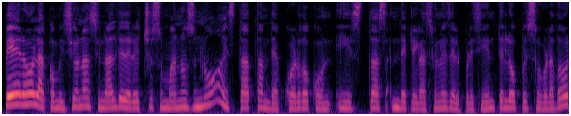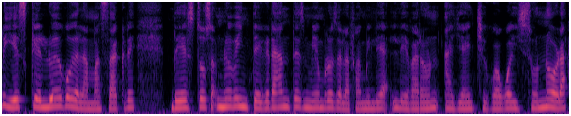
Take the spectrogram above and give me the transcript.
pero la Comisión Nacional de Derechos Humanos no está tan de acuerdo con estas declaraciones del presidente López Obrador y es que luego de la masacre de estos nueve integrantes miembros de la familia Levarón allá en Chihuahua y Sonora,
